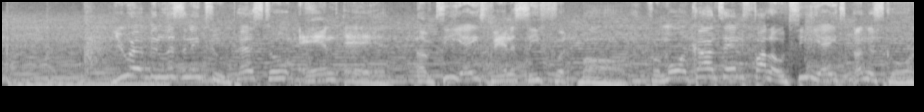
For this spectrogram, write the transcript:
You have been listening to Pestell and Ed of TH Fantasy Football. For more content, follow TH underscore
